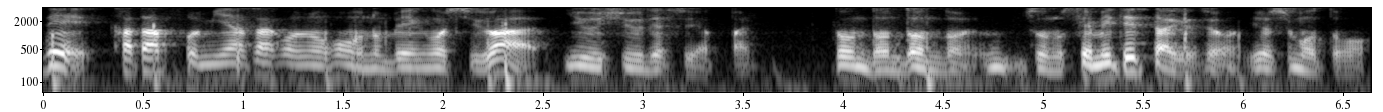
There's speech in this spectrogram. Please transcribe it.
で、片っぽ宮迫の方の弁護士は優秀ですよ、やっぱり。どんどんどんどんその攻めていったわけですよ、吉本を。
